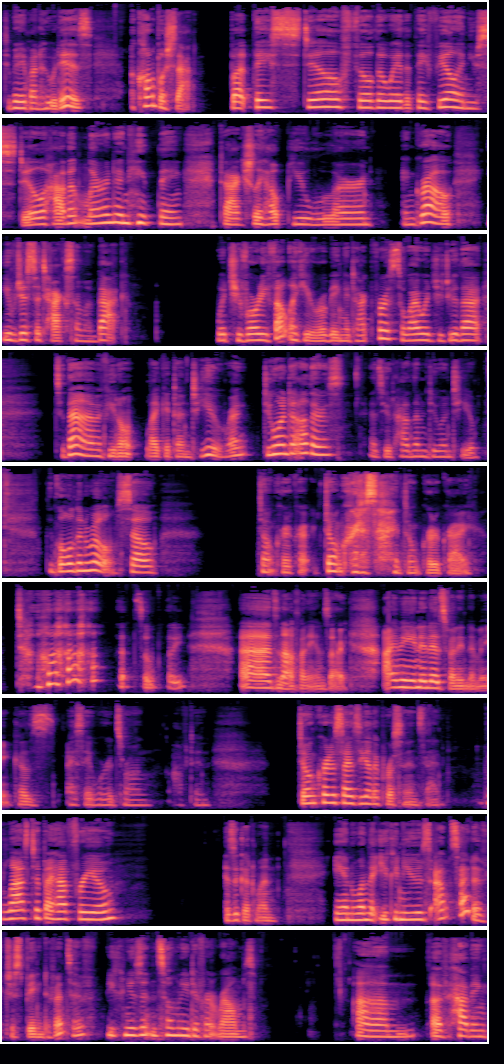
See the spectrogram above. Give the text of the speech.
depending on who it is, accomplish that but they still feel the way that they feel, and you still haven't learned anything to actually help you learn and grow. You've just attacked someone back, which you've already felt like you were being attacked first. So, why would you do that to them if you don't like it done to you, right? Do unto others as you'd have them do unto you. The golden rule. So, don't criticize, don't criticize, don't criticize. That's so funny. Uh, it's not funny. I'm sorry. I mean, it is funny to me because I say words wrong often. Don't criticize the other person instead. The last tip I have for you is a good one and one that you can use outside of just being defensive. You can use it in so many different realms. um, of having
